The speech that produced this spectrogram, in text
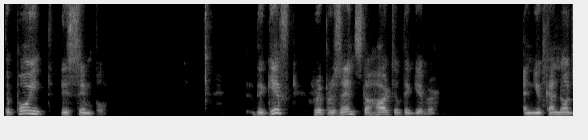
The point is simple. The gift represents the heart of the giver. And you cannot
